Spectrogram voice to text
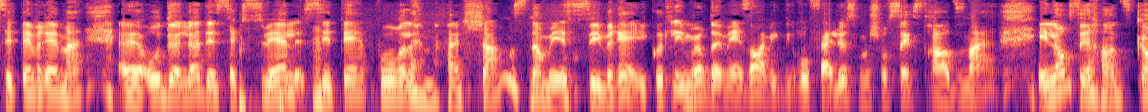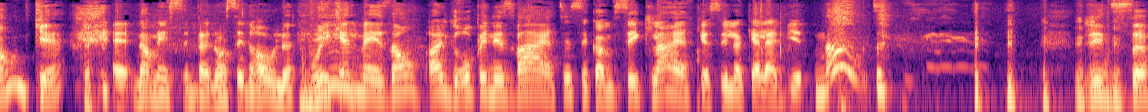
C'était vraiment, euh, au-delà de sexuel, c'était pour la malchance. Non, mais c'est vrai. Écoute, les murs de maison avec des gros phallus, moi, je trouve ça extraordinaire. Et là, on s'est rendu compte que... euh, non, mais c'est Benoît, c'est drôle. Là. Oui. Et quelle maison? Ah, le gros pénis vert. Tu sais, C'est comme, c'est clair que c'est là qu'elle habite. Non! J'ai dit ça.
